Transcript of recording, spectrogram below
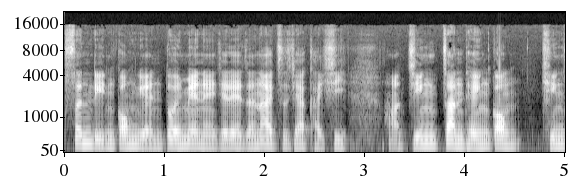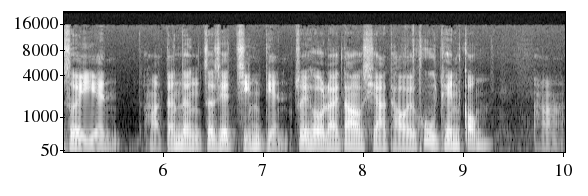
森林公园对面的这个仁爱之家开始，好，经战天宫、清水岩哈等等这些景点，最后来到社头的富天宫啊。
